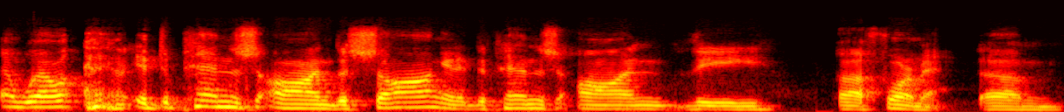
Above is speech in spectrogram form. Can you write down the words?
Well, it depends on the song, and it depends on the uh, format. Um,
